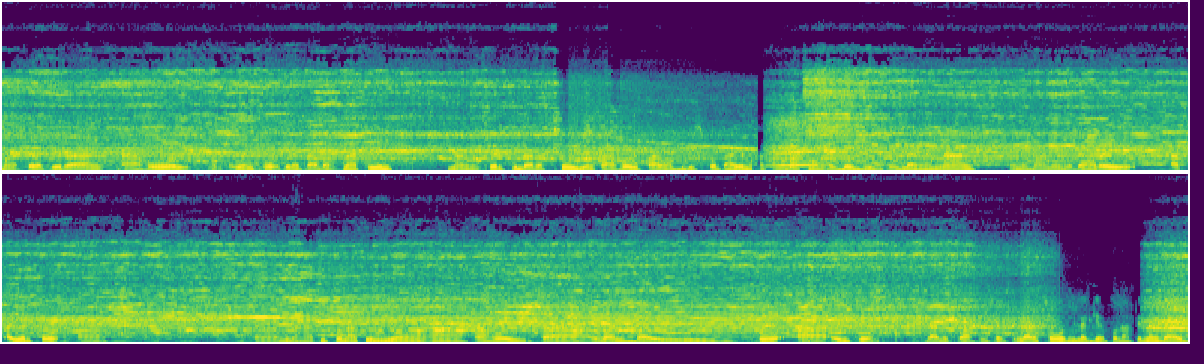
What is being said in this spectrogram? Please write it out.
mga tira-tirang kahoy. At ayan po, tinatabas natin ng circular saw yung kahoy para mabilis po tayo makatabas mga idol. Di na kailangan ng ano-mano lagari. At ayan po, ah ah, hinahati po natin yung ah, kahoy sa 1 by 2 ah, inches. Gamit po ating circular saw, nilagyan po natin ng guide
